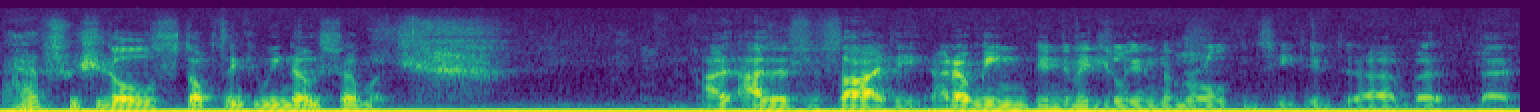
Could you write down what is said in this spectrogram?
perhaps we should all stop thinking we know so much. As a society, I don't mean individually and that we're all conceited, uh, but that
